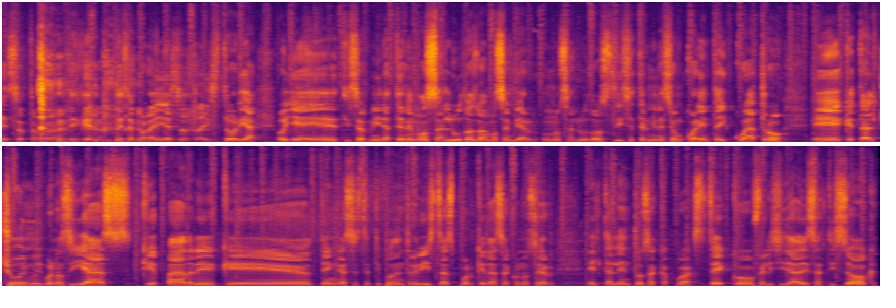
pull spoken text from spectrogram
es otra, dicen por ahí, es otra historia. Oye, Tizoc, mira, tenemos saludos, vamos a enviar unos saludos, dice terminación 44. Eh, ¿Qué tal, Chuy? Muy buenos días. Qué padre que tengas este tipo de entrevistas porque das a conocer el talento zacapuaxteco. Felicidades a Tizoc.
